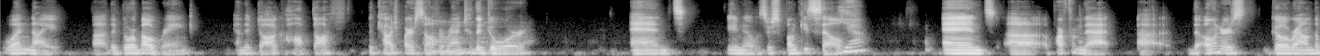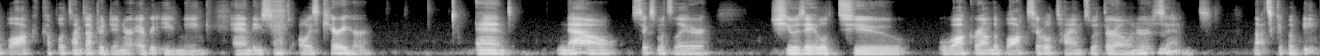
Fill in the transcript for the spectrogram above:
one night uh, the doorbell rang and the dog hopped off the couch by herself and ran to the door and you know was her spunky self Yeah. and uh, apart from that uh, the owners go around the block a couple of times after dinner every evening and they used to have to always carry her and now six months later she was able to walk around the block several times with their owners Mhm. and not skip a beat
